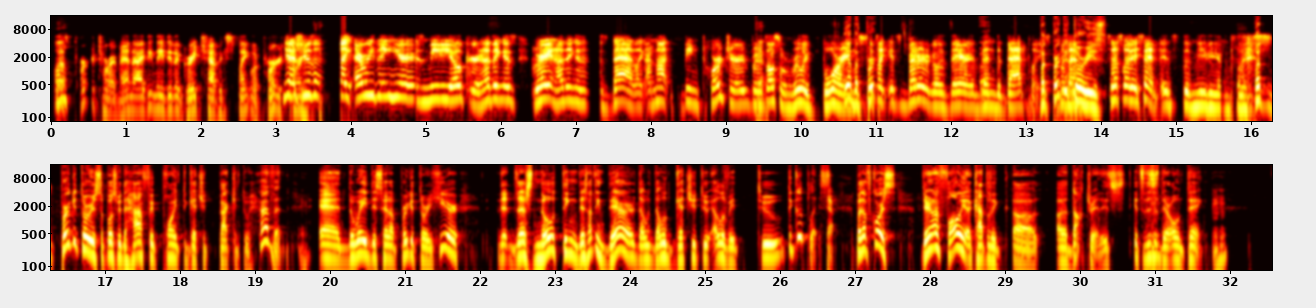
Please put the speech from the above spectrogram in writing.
Well, it's purgatory, man. I think they did a great job explaining what purgatory. Yeah, she was like, like everything here is mediocre. Nothing is great. Nothing is, is bad. Like I'm not being tortured, but it's also really boring. Yeah, but pur- it's like it's better to go there than the bad place. but then- purgatory is so that's why they said it's the medium place. But purgatory is supposed to be the halfway point to get you back into heaven. And the way they set up purgatory here, th- there's no thing, there's nothing there that will, that will get you to elevate to the good place. Yeah. But of course, they're not following a Catholic uh, uh, doctrine. It's it's this is their own thing.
